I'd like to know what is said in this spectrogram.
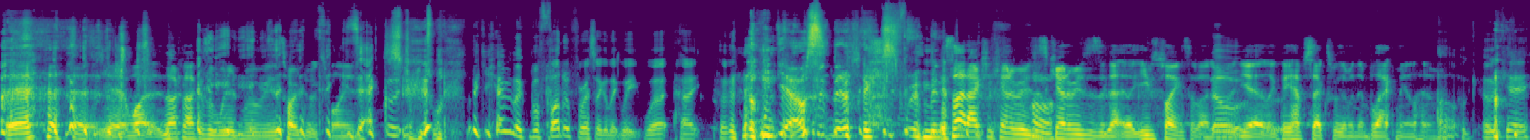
yeah, why, Knock Knock is a weird movie. It's hard to explain. Exactly. like you have me like befuddled for a second. Like, wait, what? Hi. yeah, I was sitting there like just for a minute. It's not actually Keanu Reeves. It's Huh. Keanu Reeves is in that. Like, he's playing somebody. No. but yeah, like they have sex with him and then blackmail him. oh, okay.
